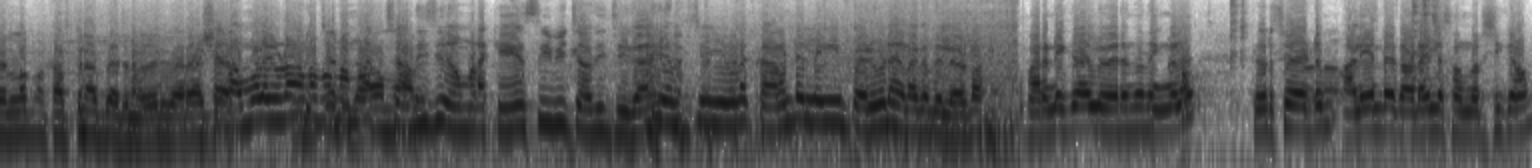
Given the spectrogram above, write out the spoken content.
വെള്ളം കപ്പിനകത്ത് തരുന്നത്. ഒരു വെറൈറ്റി നമ്മളിവിടെ വന്നപ്പോൾ നമ്മളെ ചതിച്ച് നമ്മുടെ കെ എസ് ബി ചതിച്ച്. കാര്യം ഇവിടെ കറണ്ട് ഇല്ലെങ്കിൽ പരിപാടി നടക്കത്തില്ല കേട്ടോ. ഭരണിക്കാലിൽ വരുന്ന നിങ്ങൾ തീർച്ചയായിട്ടും അളിയന്റെ കടയിൽ സന്ദർശിക്കണം.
